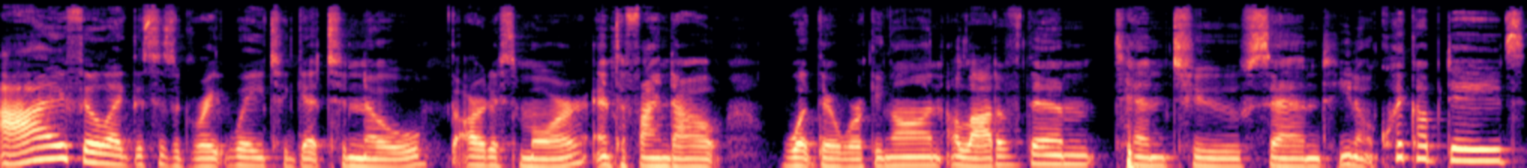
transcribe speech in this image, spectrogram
I feel like this is a great way to get to know the artist more and to find out what they're working on. A lot of them tend to send, you know, quick updates.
